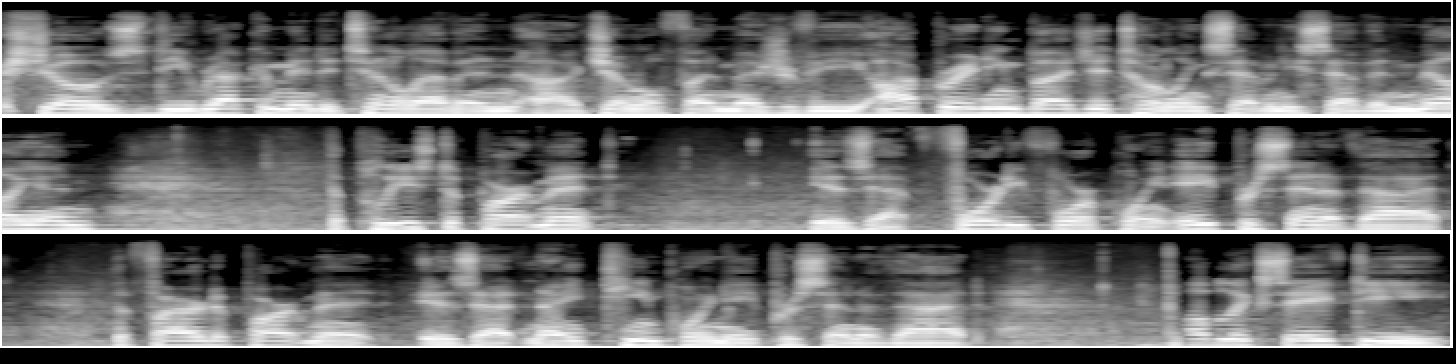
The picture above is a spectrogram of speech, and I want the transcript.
shows the recommended 1011 uh, general fund Measure V operating budget totaling 77 million. The police department is at 44.8% of that. The fire department is at 19.8% of that. Public safety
